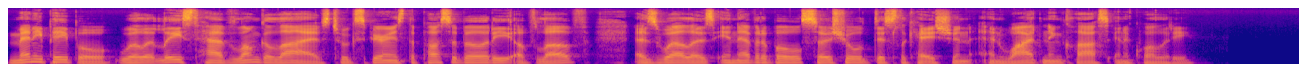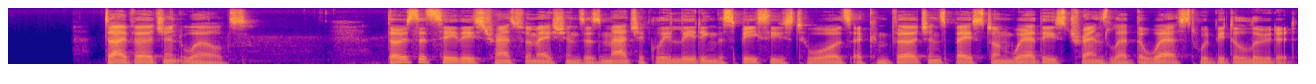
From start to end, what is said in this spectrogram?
many people will at least have longer lives to experience the possibility of love, as well as inevitable social dislocation and widening class inequality. Divergent Worlds those that see these transformations as magically leading the species towards a convergence based on where these trends led the West would be deluded,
